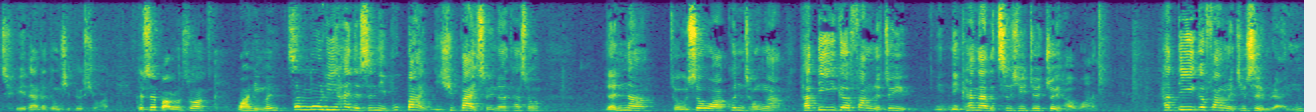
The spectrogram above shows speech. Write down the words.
其他的东西都朽坏。可是保罗说：“哇，你们这么厉害的神，你不拜，你去拜谁呢？”他说：“人啊，走兽啊，昆虫啊。他第一个放的最，你你看他的次序就最好玩。他第一个放的就是人。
